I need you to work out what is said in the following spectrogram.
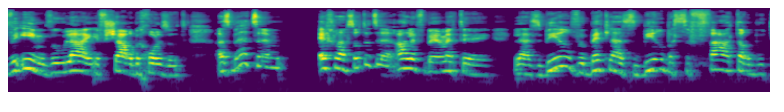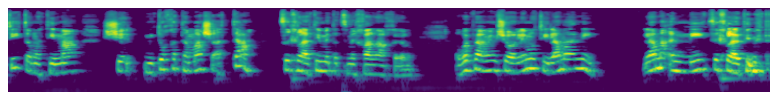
ואם ואולי אפשר בכל זאת. אז בעצם איך לעשות את זה? א', באמת אה, להסביר, וב', להסביר בשפה התרבותית המתאימה, שמתוך התאמה שאתה צריך להתאים את עצמך לאחר. הרבה פעמים שואלים אותי, למה אני? למה אני צריך להתאים את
